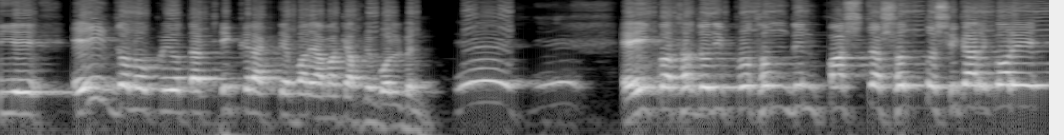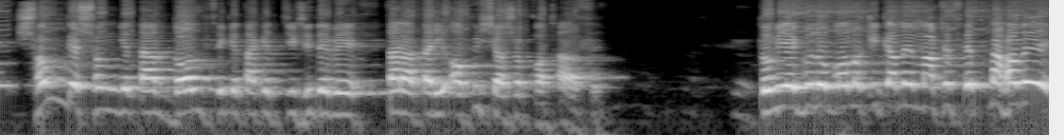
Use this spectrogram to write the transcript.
দিয়ে এই জনপ্রিয়তা ঠিক রাখতে পারে, আমাকে আপনি বলবেন। এই কথা যদি প্রথম দিন পাঁচটা সত্য স্বীকার করে, সঙ্গে সঙ্গে তার দল থেকে তাকে চিঠি দেবে, তাড়াতাড়ি অফিসে আসো কথা আছে। তুমি এগুলো বলো কি কামে মাঠে ফেতনা হবে?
